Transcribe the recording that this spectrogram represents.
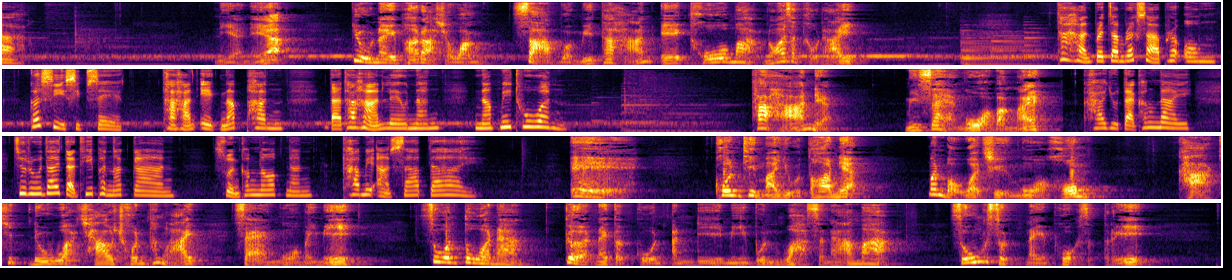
เนี่ยเนี่ยอยู่ในพระราชวังทราบว่ามีทหารเอกโทมากน้อยสักเท่าใดท หารประจำรักษาพระองค์ก็สี่สิบเศษ ทหารเอกนับพัน แต่ทหารเลวนั้นนับไม่ถ้วน ทหารเนี่ย มีแส่งัวบ้างไหมข้าอยู่แต่ข้างในจะรู้ได้แต่ที่พนักงาน ส่วนข้างนอกนั้นข้าไม่อาจทราบได้ เอ คนที่มาอยู่ตอนเนี้ยมันบอกว่าชื่องัวคงข้าคิดดูว่าชาวชนทั้งหลายแส่งัวไม่มี ส่วนตัวนางเกิดในตระกูลอันดีมีบุญวาสนามาก สูงสุดในพวกสตรี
